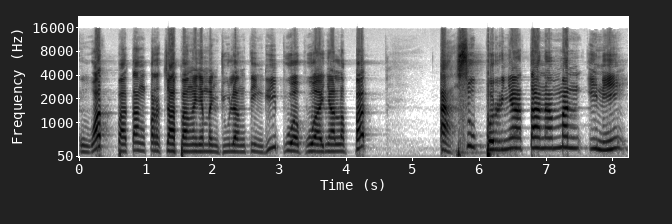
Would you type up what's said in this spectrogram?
kuat, batang percabangannya menjulang tinggi, buah-buahnya lebat. Ah, suburnya tanaman ini,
